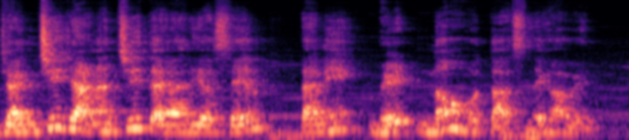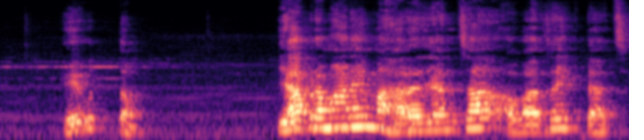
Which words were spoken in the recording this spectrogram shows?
ज्यांची जाण्याची तयारी असेल त्यांनी भेट न होताच निघावे. हे उत्तम. याप्रमाणे महाराजांचा आवाज ऐकताच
